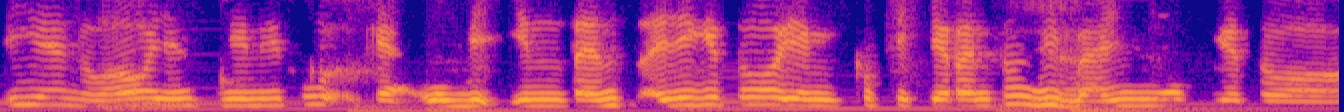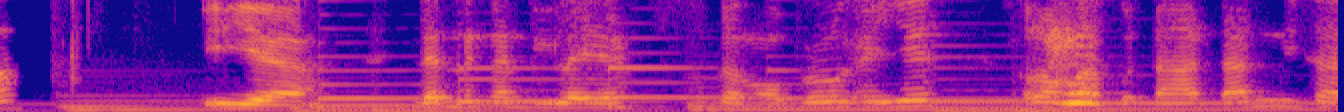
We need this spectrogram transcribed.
Iya nggak apa-apa yang segini tuh kayak lebih intens aja gitu. Yang kepikiran tuh lebih Iya. banyak gitu. Iya. Dan dengan Dila yang suka ngobrol kayaknya kalau aku tahan-tahan bisa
